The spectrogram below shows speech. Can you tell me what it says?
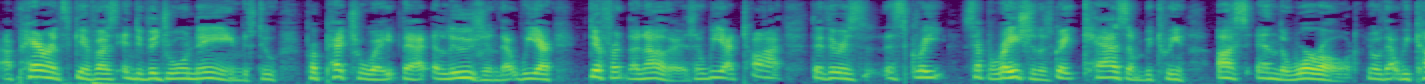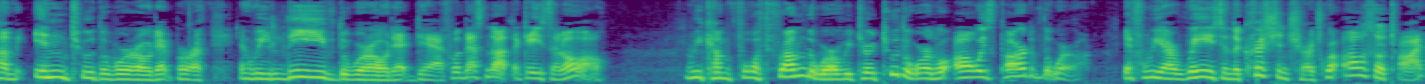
Our parents give us individual names to perpetuate that illusion that we are different than others. And we are taught that there is this great separation, this great chasm between us and the world. You know, that we come into the world at birth and we leave the world at death. When that's not the case at all. We come forth from the world, return to the world, we're always part of the world. If we are raised in the Christian church, we're also taught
